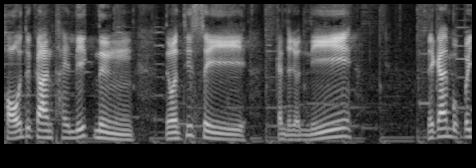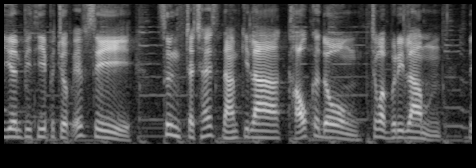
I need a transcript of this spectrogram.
ของฤดูกาลไทยลีก 1 ในวันที่ 4 กันยายนนี้ ในการบุกไปเยือนพีทีประจวบ FC ซึ่งจะใช้สนามกีฬาเขากระโดง จังหวัดบุรีรัมย์ใน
